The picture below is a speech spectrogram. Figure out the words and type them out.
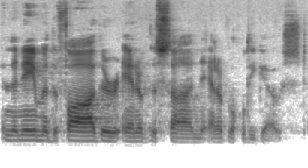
In the name of the Father, and of the Son, and of the Holy Ghost.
